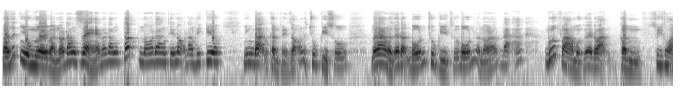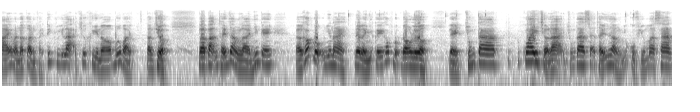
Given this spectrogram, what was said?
Và rất nhiều người bảo nó đang rẻ, nó đang thấp, nó đang thế nọ, đang thế kia. Nhưng bạn cần phải rõ là chu kỳ số, nó đang ở giai đoạn 4 chu kỳ thứ 4 là nó đã bước vào một giai đoạn cần suy thoái và nó cần phải tích lũy lại trước khi nó bước vào tăng trưởng. Và bạn thấy rằng là những cái Ờ, góc độ như này, đây là những cái góc độ đo lường để chúng ta quay trở lại, chúng ta sẽ thấy rằng những cổ phiếu Masan.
